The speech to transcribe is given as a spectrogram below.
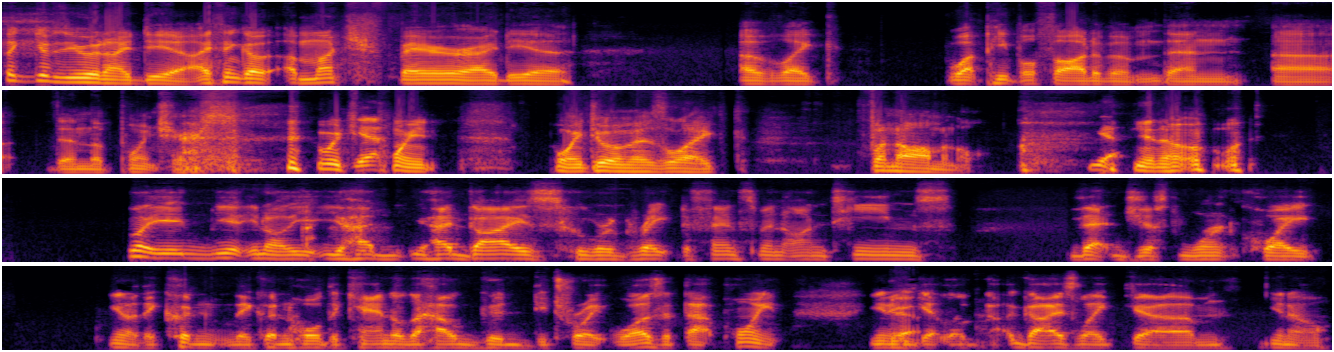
That gives you an idea. I think a, a much fairer idea of like what people thought of him than uh than the point shares, which Yeah. point point to him as like phenomenal. Yeah. you know. Well, you, you you know you you had you had guys who were great defensemen on teams that just weren't quite. You know they couldn't they couldn't hold the candle to how good Detroit was at that point. You know Yeah. you get like guys like um, you know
